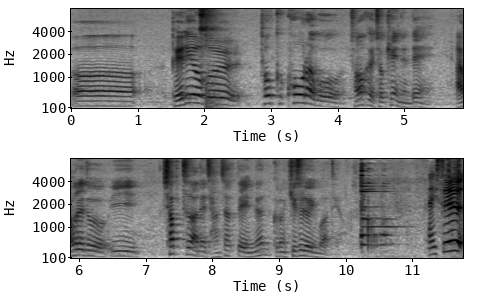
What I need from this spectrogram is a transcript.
어 베리어블 토크 코어라고 정확하게 적혀 있는데 아무래도 이 샤프트 안에 장착되어 있는 그런 기술력인 것 같아요. 나이스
